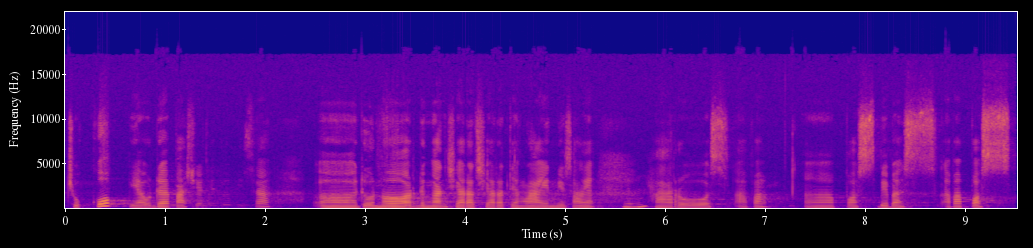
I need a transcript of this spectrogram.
cukup ya udah pasien itu bisa eh, donor dengan syarat-syarat yang lain misalnya harus apa eh, pos bebas apa pos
